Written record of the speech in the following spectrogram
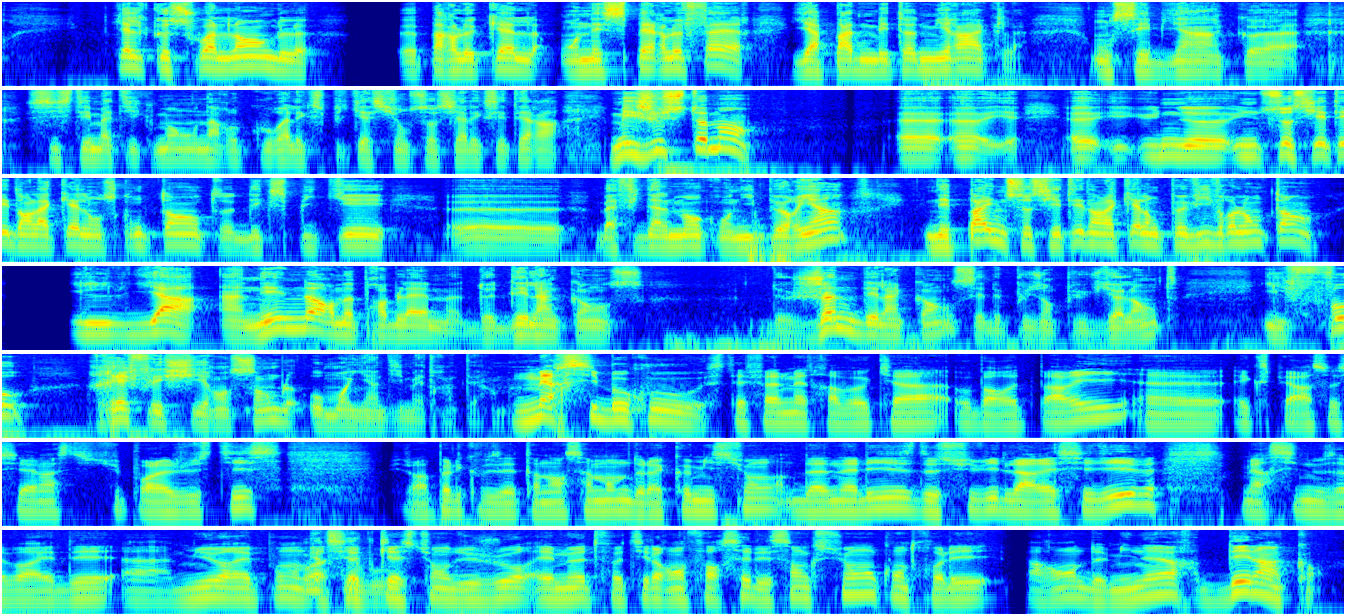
quel que soit l'angle euh, par lequel on espère le faire. Il n'y a pas de méthode miracle. On sait bien que euh, systématiquement on a recours à l'explication sociale, etc. Mais justement, euh, euh, euh, une, société dans laquelle on se contente d'expliquer bah, finalement qu'on n'y peut rien n'est pas une société dans laquelle on peut vivre longtemps. Il y a un énorme problème de délinquance, de jeune délinquance et de plus en plus violente. Il faut réfléchir ensemble aux moyens d'y mettre un terme. Merci beaucoup Stéphane Maître, avocat au barreau de Paris, expert associé à l'Institut pour la justice. Je rappelle que vous êtes un ancien membre de la commission d'analyse, de suivi de la récidive. Merci de nous avoir aidé à mieux répondre Merci à cette question du jour. Émeute, faut-il renforcer les sanctions contre les parents de mineurs délinquants?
